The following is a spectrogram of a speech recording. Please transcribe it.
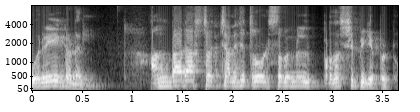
ഒരേ കടൽ അന്താരാഷ്ട്ര ചലച്ചിത്രോത്സവങ്ങളിൽ പ്രദർശിപ്പിക്കപ്പെട്ടു.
